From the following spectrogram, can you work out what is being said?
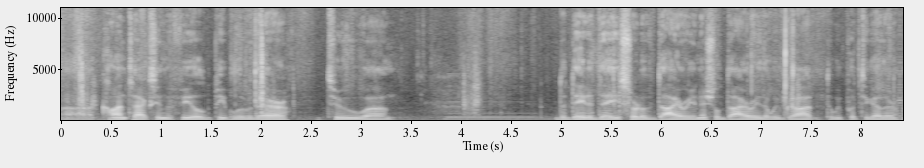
uh, contacts in the field, people who were there, to uh, the day-to-day sort of diary, initial diary that we've got that we put together.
